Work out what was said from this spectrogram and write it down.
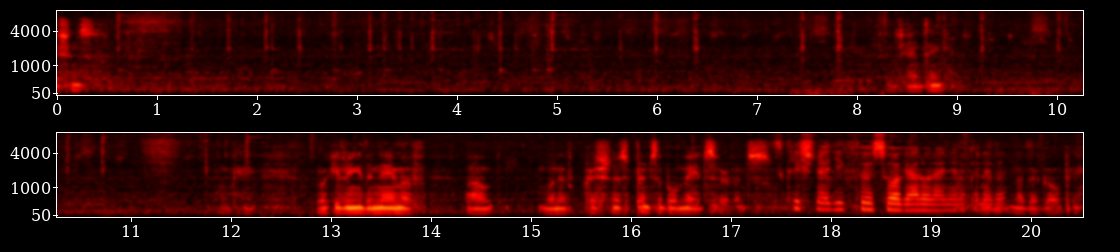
Rules and. Chanting. Okay. We're giving you the name of um, one of Krishna's principal maidservants, Ez Krishna egyik fő szolgáló lányának a neve. another gopi.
